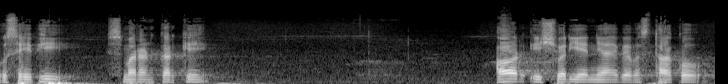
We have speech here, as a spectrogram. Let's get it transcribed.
उसे भी स्मरण करके और ईश्वरीय न्याय व्यवस्था को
